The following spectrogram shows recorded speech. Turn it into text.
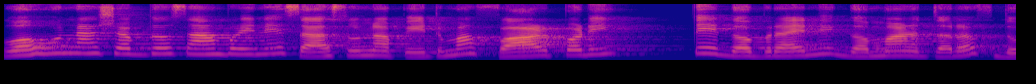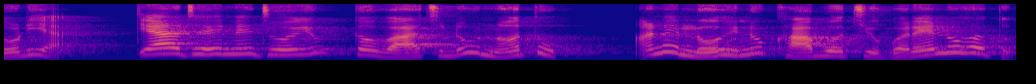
વહુના શબ્દો સાંભળીને સાસુના પેટમાં ફાળ પડી. તે ગભરાઈને ગમાણ તરફ દોડ્યા. ત્યાં જઈને જોયું તો વાંચડું નહોતું અને લોહીનું ખાબોચિયું ભરેલું હતું.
